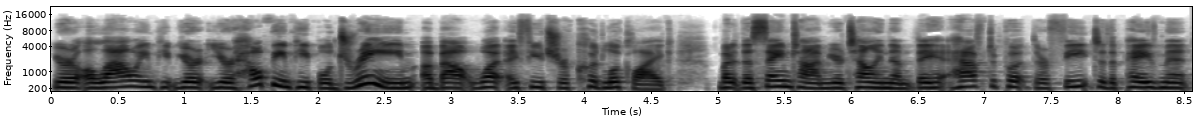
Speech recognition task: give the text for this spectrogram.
you're allowing people, you're you're helping people dream about what a future could look like, but at the same time, you're telling them they have to put their feet to the pavement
